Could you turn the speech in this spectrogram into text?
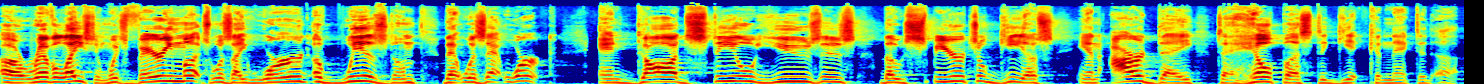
uh, revelation, which very much was a word of wisdom that was at work, and God still uses those spiritual gifts in our day to help us to get connected up.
